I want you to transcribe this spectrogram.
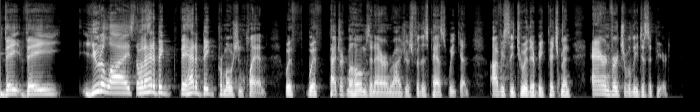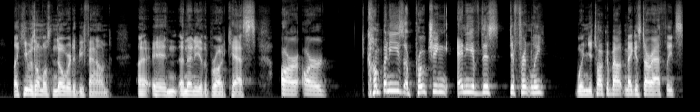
they they utilized well they had a big they had a big promotion plan with with Patrick Mahomes and Aaron Rodgers for this past weekend. Obviously, two of their big pitchmen. Aaron virtually disappeared. Like he was almost nowhere to be found uh, in in any of the broadcasts. Are are companies approaching any of this differently? When you talk about megastar athletes,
